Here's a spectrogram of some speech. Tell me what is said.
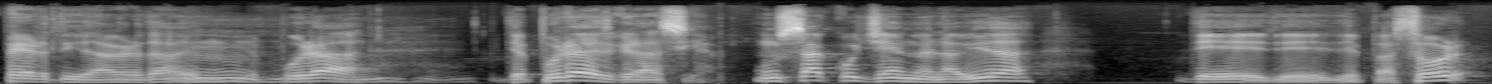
pérdida, ¿verdad? De, pura, de pura desgracia. Un saco lleno en la vida de, pastor,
